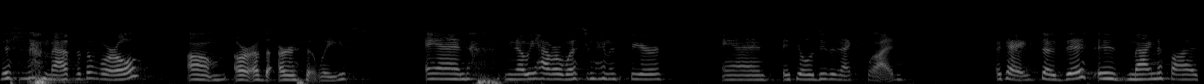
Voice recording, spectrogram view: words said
This is a map of the world, um, or of the earth at least. And, you know, we have our Western Hemisphere, and if you'll do the next slide. Okay, so this is magnified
